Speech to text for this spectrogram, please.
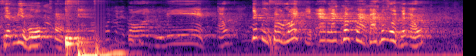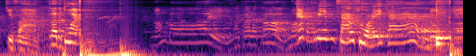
เสียงมีหกค่ะก่อนเมฆเอาเนี่ยมือเศร้าร้อยเก็บแองรักรักฝ่าบ้านมึงอิยังเอา ขี้ฟ้าแต่ตัวน้องบอยนะคะแล้วก็น้องแอดมินสาวสวยค่ะหนุ่มรอ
